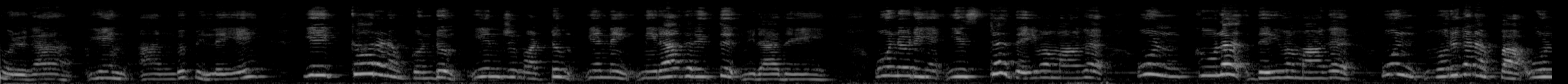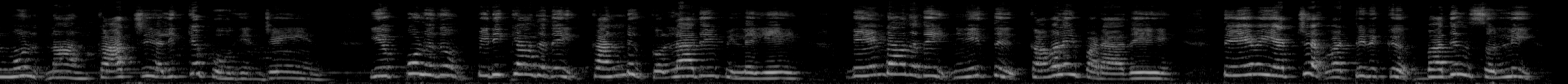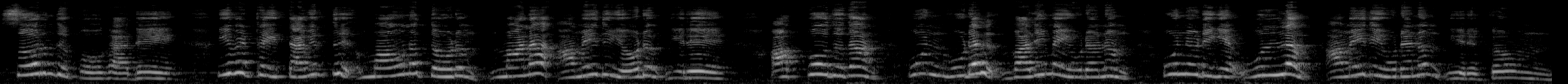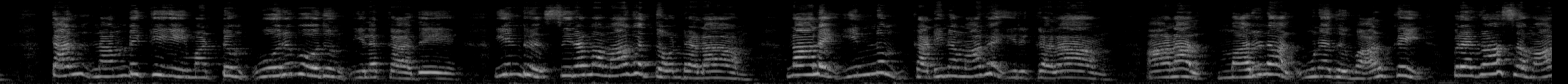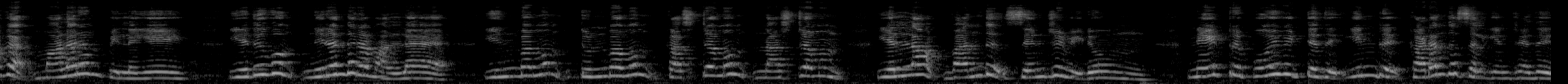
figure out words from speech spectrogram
முருகா என் அன்பு பிள்ளையே எக்காரணம் கொண்டும் என்று மட்டும் என்னை நிராகரித்து விடாதே. உன்னுடைய இஷ்ட தெய்வமாக உன் குல தெய்வமாக உன் முருகனப்பா உன் முன் நான் காட்சி அளிக்க போகின்றேன். எப்பொழுதும் பிடிக்காததை கண்டு கொள்ளாதே பிள்ளையே. வேண்டாததை நினைத்து கவலைப்படாதே. தேவையற்றவற்றிற்கு பதில் சொல்லி சோர்ந்து போகாதே. இவற்றை தவிர்த்து மௌனத்தோடும் மன அமைதியோடும் இரு. அப்போதுதான் உன் உடல் வலிமையுடனும் உன்னுடைய உள்ளம் அமைதியுடனும் இருக்கும். தன் நம்பிக்கையை மட்டும் ஒருபோதும் இழக்காதே. இன்று சிரமமாக தோன்றலாம். நாளை இன்னும் கடினமாக இருக்கலாம். ஆனால் வாழ்க்கை பிரகாசமாக மலரும் பிள்ளையே. எதுவும் நிரந்தரம் அல்ல இன்பமும் துன்பமும் கஷ்டமும் நஷ்டமும் எல்லாம் வந்து சென்றுவிடும். நேற்று போய்விட்டது இன்று கடந்து செல்கின்றது.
